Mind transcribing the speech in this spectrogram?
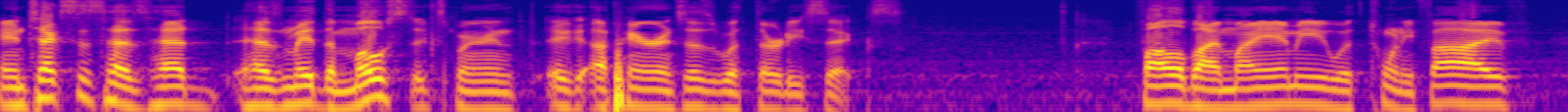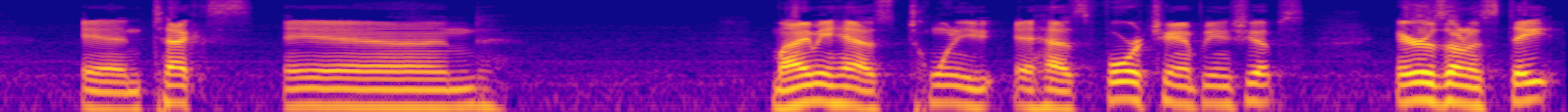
and Texas has had has made the most appearances with 36, followed by Miami with 25, and Tex and Miami has 20. It has four championships. Arizona State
